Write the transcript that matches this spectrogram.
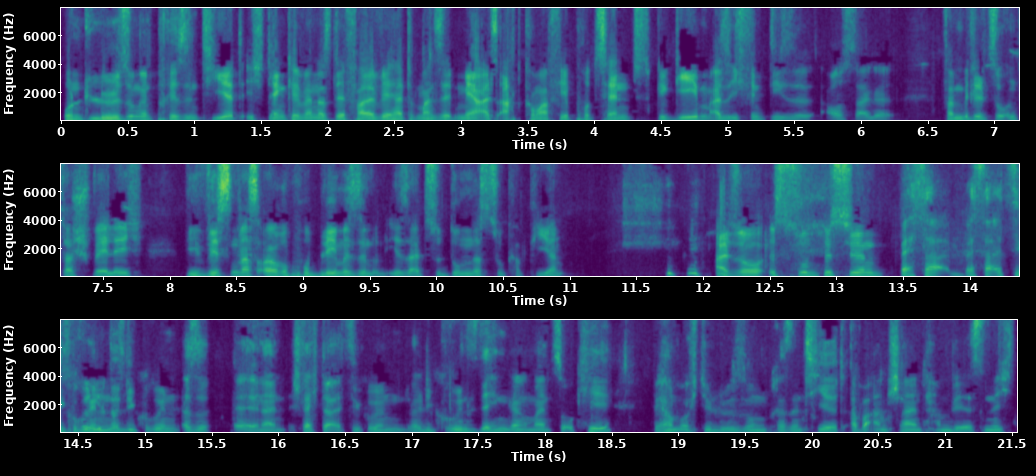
und Lösungen präsentiert. Ich denke, wenn das der Fall wäre, hätte man mehr als 8,4 Prozent gegeben. Also ich finde diese Aussage vermittelt so unterschwellig, wir wissen, was eure Probleme sind und ihr seid zu dumm, das zu kapieren. Also ist so ein bisschen besser, besser als die Grünen. Ne? Die Grünen, also äh, nein, schlechter als die Grünen, weil die Grünen sind ja hingegangen und meinten so, okay, wir haben euch die Lösung präsentiert, aber anscheinend haben wir es nicht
